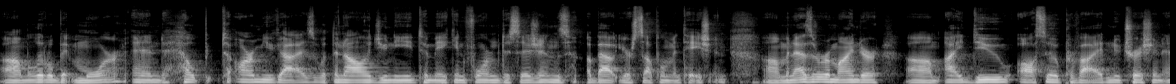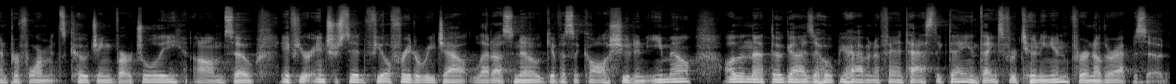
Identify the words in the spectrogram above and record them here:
um, a little bit more and help to arm you guys with the knowledge you need to make informed decisions about your supplementation. Um, and as a reminder, um, I do also provide nutrition and performance coaching virtually. Um, so if you're interested, feel free to reach out, let us know, give us a call, shoot an email. Other than that, though, guys, I hope you're having a fantastic day and thanks for tuning in for another episode.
